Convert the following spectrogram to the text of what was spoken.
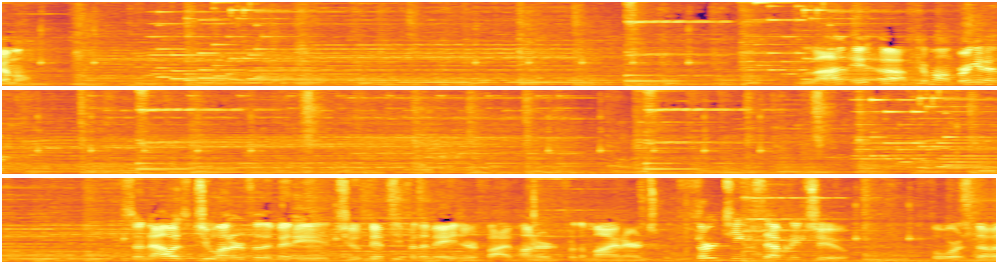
Come on. It up. Come on, bring it in. So now it's 200 for the mini, 250 for the major, 500 for the minor, 1372 for the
